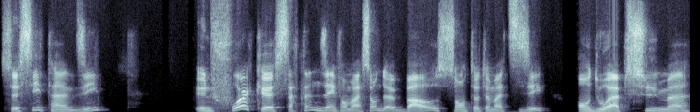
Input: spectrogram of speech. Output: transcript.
Ceci étant dit, une fois que certaines informations de base sont automatisées, on doit absolument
